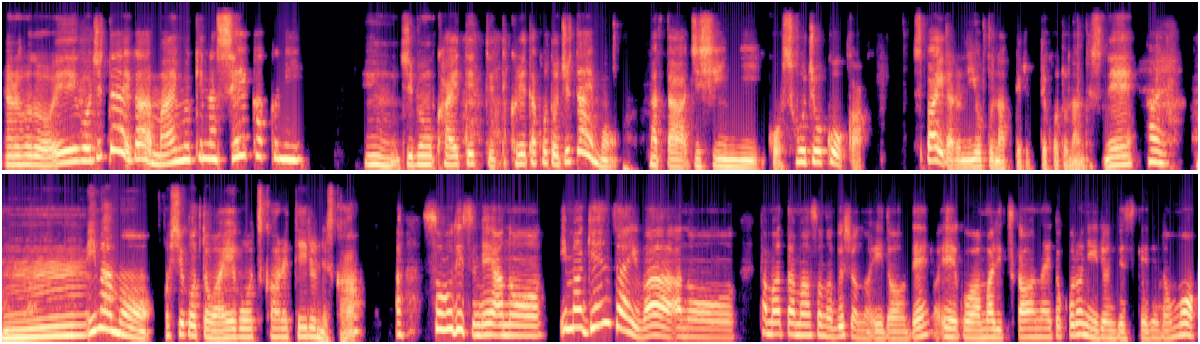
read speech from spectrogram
なるほど。英語自体が前向きな性格に、うん、自分を変えてって言ってくれたこと自体も、また自信に、こう、相乗効果、スパイラルに良くなってるってことなんですね。はい。うーん、今もお仕事は英語を使われているんですか？あ、そうですね。あの、今現在は、あの、たまたまその部署の移動で英語をあまり使わないところにいるんですけれども、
